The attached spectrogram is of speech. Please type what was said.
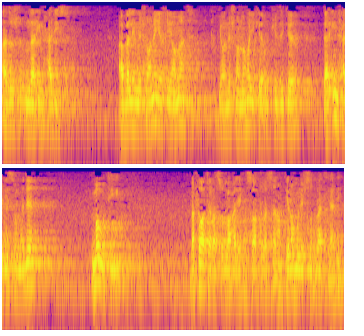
ازشون در این حدیث. اولین نشانه قیامت یا نشانه هایی که اون چیزی که در این حدیث اومده موتی وفات رسول الله علیه السلام پیرامونش صحبت کردیم.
